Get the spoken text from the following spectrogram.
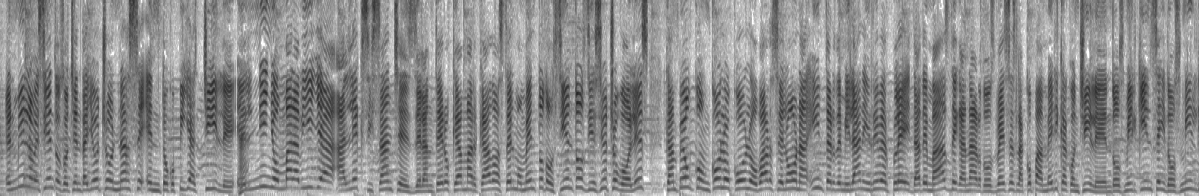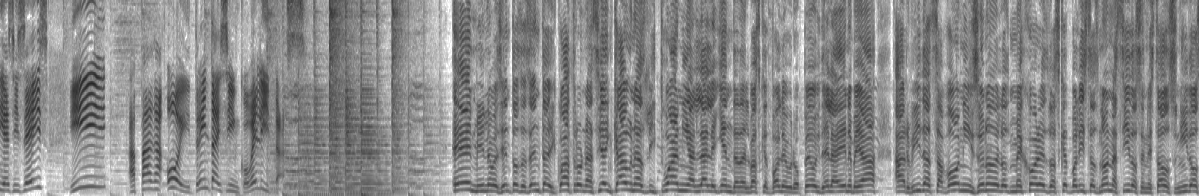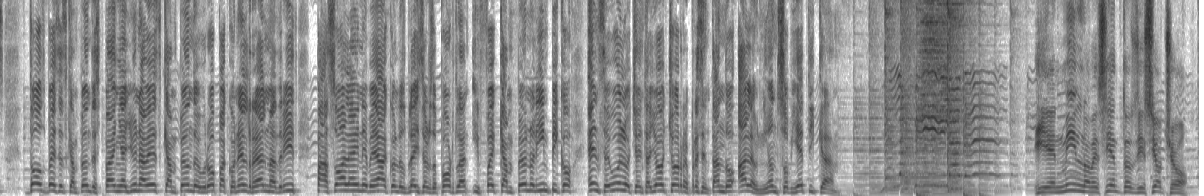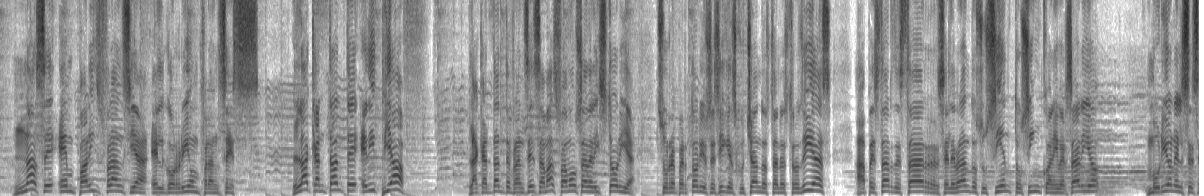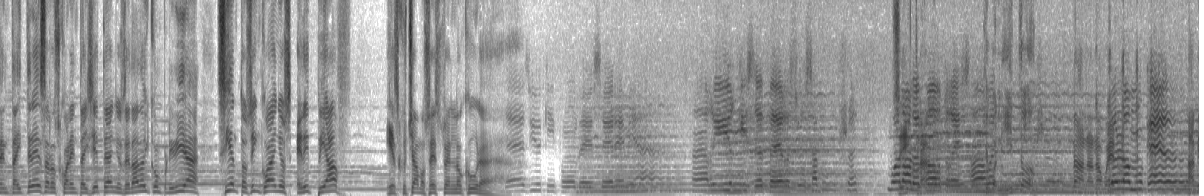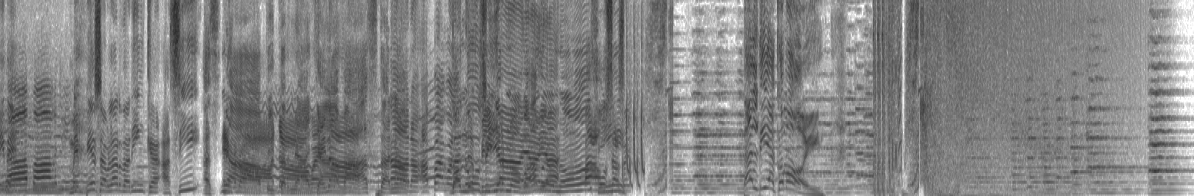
En 1988 nace en Tocopilla, Chile, el niño maravilla Alexis Sánchez, delantero que ha marcado hasta el momento 218 goles, campeón con Colo Colo, Barcelona, Inter de Milán y River Plate, además de ganar dos veces la Copa América con Chile en 2015 y 2016 y apaga hoy 35 velitas. En 1964 nació en Kaunas, Lituania, la leyenda del básquetbol europeo y de la NBA, Arvidas Sabonis, uno de los mejores basquetbolistas no nacidos en Estados Unidos, dos veces campeón de España y una vez campeón de Europa con el Real Madrid, pasó a la NBA con los Blazers de Portland y fue campeón olímpico en Seúl 88 representando a la Unión Soviética. Y en 1918 nace en París, Francia, el gorrión francés. La cantante Edith Piaf, la cantante francesa más famosa de la historia. Su repertorio se sigue escuchando hasta nuestros días, a pesar de estar celebrando su 105 aniversario. Murió en el 63 a los 47 años de edad. Hoy cumpliría 105 años Edith Piaf. Y escuchamos esto en locura. Un rire qui se perd sur sa bouche. Voilà Sí, claro. portrait Qué bonito. No, no, no, bueno. A mí me, me empieza a hablar Darinka así. no, Peter, no, güey, ya basta, no. No, apago la ¿Dónde luz y ya, firmo? ya, ya. Vámonos, Pausa. sí. Tal día como hoy.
